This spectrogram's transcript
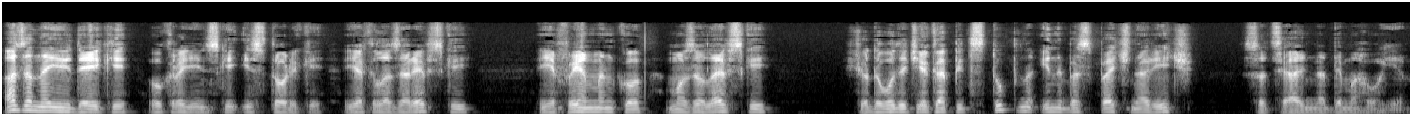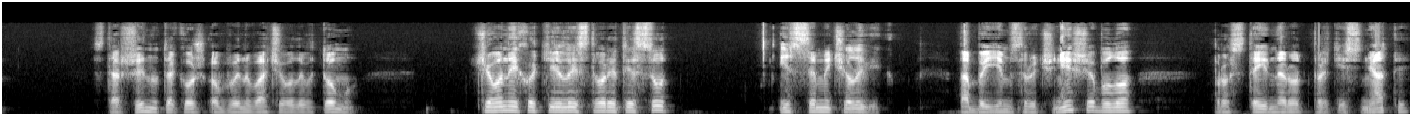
а за нею деякі українські історики, як Лазаревський, Єфименко, Мозолевський, що доводить, яка підступна і небезпечна річ соціальна демагогія. Старшину також обвинувачували в тому, що вони хотіли створити суд із семи чоловік, аби їм зручніше було простий народ притісняти,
